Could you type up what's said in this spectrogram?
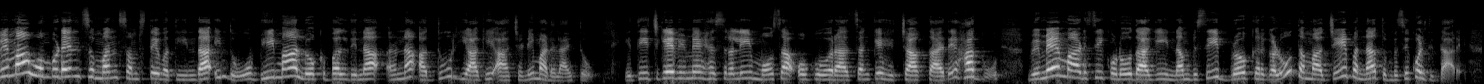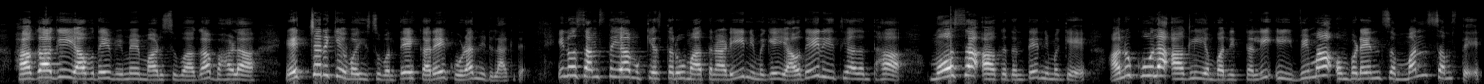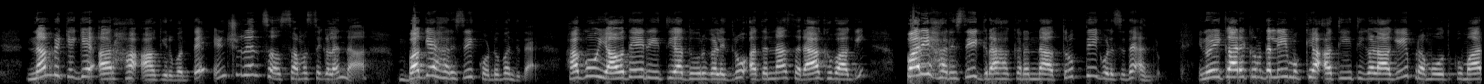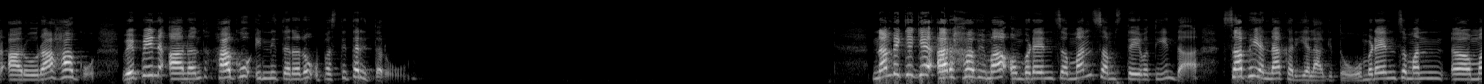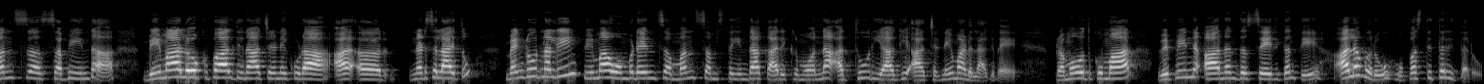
ವಿಮಾ ಒಂಬುಡೆನ್ಸ್ ಮನ್ ಸಂಸ್ಥೆ ವತಿಯಿಂದ ಇಂದು ಭೀಮಾ ಲೋಕಬಲ್ ದಿನ ಅದ್ದೂರಿಯಾಗಿ ಆಚರಣೆ ಮಾಡಲಾಯಿತು. ಇತ್ತೀಚೆಗೆ ವಿಮೆ ಹೆಸರಲ್ಲಿ ಮೋಸ ಹೋಗುವವರ ಸಂಖ್ಯೆ ಹೆಚ್ಚಾಗ್ತಾ ಇದೆ ಹಾಗೂ ವಿಮೆ ಮಾಡಿಸಿ ಕೊಡುವುದಾಗಿ ನಂಬಿಸಿ ಬ್ರೋಕರ್ಗಳು ತಮ್ಮ ಜೇಬನ್ನ ತುಂಬಿಸಿಕೊಳ್ತಿದ್ದಾರೆ. ಹಾಗಾಗಿ ಯಾವುದೇ ವಿಮೆ ಮಾಡಿಸುವಾಗ ಬಹಳ ಎಚ್ಚರಿಕೆ ವಹಿಸುವಂತೆ ಕರೆ ಕೂಡ ನೀಡಲಾಗಿದೆ. ಇನ್ನು ಸಂಸ್ಥೆಯ ಮುಖ್ಯಸ್ಥರು ಮಾತನಾಡಿ, ನಿಮಗೆ ಯಾವುದೇ ರೀತಿಯಾದಂತಹ ಮೋಸ ಆಗದಂತೆ ನಿಮಗೆ ಅನುಕೂಲ ಆಗಲಿ ಎಂಬ ನಿಟ್ಟಿನಲ್ಲಿ ಈ ವಿಮಾ ಒಂಬಡೆನ್ಸ್ ಮನ್ ಸಂಸ್ಥೆ ನಂಬಿಕೆಗೆ ಅರ್ಹ ಆಗಿರುವಂತೆ ಇನ್ಶೂರೆನ್ಸ್ ಸಮಸ್ಯೆಗಳನ್ನ ಬಗೆಹರಿಸಿಕೊಂಡು ಬಂದಿದೆ. ಹಾಗೂ ಯಾವುದೇ ರೀತಿಯ ದೂರುಗಳಿದ್ರೂ ಅದನ್ನ ಸರಾಗವಾಗಿ ಪರಿಹರಿಸಿ ಗ್ರಾಹಕರನ್ನ ತೃಪ್ತಿಗೊಳಿಸಿದೆ ಅಂದ್ರು. ಇನ್ನು ಈ ಕಾರ್ಯಕ್ರಮದಲ್ಲಿ ಮುಖ್ಯ ಅತಿಥಿಗಳಾಗಿ ಪ್ರಮೋದ್ ಕುಮಾರ್ ಆರೋರಾ ಹಾಗೂ ವಿಪಿನ್ ಆನಂದ್ ಹಾಗೂ ಇನ್ನಿತರರು ಉಪಸ್ಥಿತರಿದ್ದರು. ನಂಬಿಕೆಗೆ ಅರ್ಹ ವಿಮಾ ಒಂಬಡೆನ್ಸ್ ಮನ್ ಸಂಸ್ಥೆ ವತಿಯಿಂದ ಸಭೆಯನ್ನ ಕರೆಯಲಾಗಿತ್ತು. ಒಂಬಡೆನ್ಸ್ ಮನ್ ಮನ್ಸ್ ಸಭೆಯಿಂದ ಭೀಮಾ ಲೋಕಪಾಲ್ ದಿನಾಚರಣೆ ಕೂಡ ನಡೆಸಲಾಯಿತು. ಬೆಂಗಳೂರಿನಲ್ಲಿ ವಿಮಾ ಒಂಬಡೆನ್ಸ್ ಮನ್ ಸಂಸ್ಥೆಯಿಂದ ಕಾರ್ಯಕ್ರಮವನ್ನ ಅದ್ದೂರಿಯಾಗಿ ಆಚರಣೆ ಮಾಡಲಾಗಿದೆ. ಪ್ರಮೋದ್ ಕುಮಾರ್, ವಿಪಿನ್ ಆನಂದ್ ಸೇರಿದಂತೆ ಹಲವರು ಉಪಸ್ಥಿತರಿದ್ದರು.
